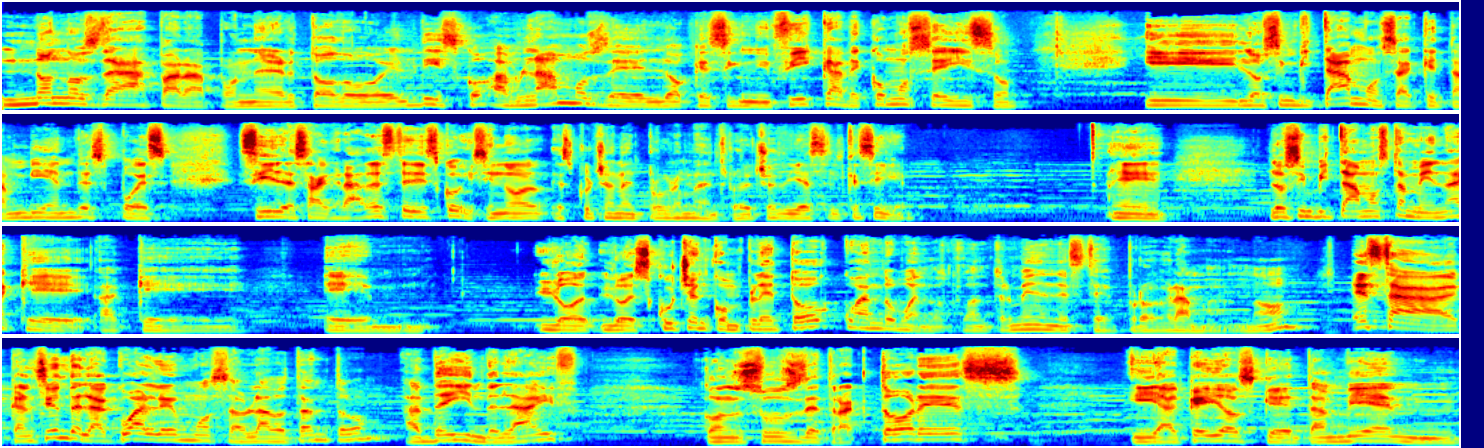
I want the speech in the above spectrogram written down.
no nos da para poner todo el disco. Hablamos de lo que significa, de cómo se hizo. Y los invitamos a que también después, si les agrada este disco y si no, escuchan el programa dentro de ocho días, el que sigue. eh, los invitamos también a que, a que eh, lo, lo escuchen completo cuando, bueno, cuando terminen este programa, ¿no? Esta canción de la cual hemos hablado tanto, A Day in the Life, con sus detractores y aquellos que también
